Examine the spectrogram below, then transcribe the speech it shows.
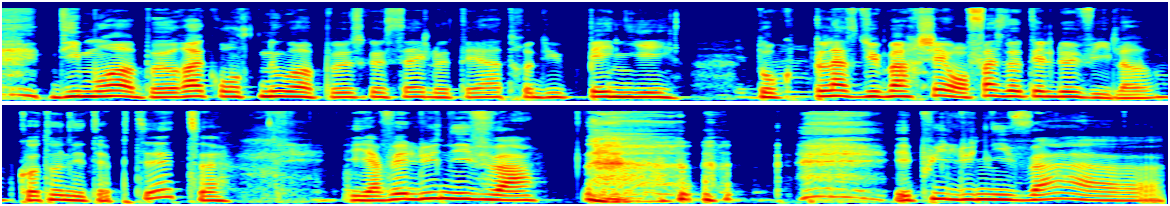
dis-moi un peu, raconte-nous un peu ce que c'est le théâtre du Peigné. Donc, place du marché en face d'Hôtel de Ville. Hein. Quand on était petite, il y avait l'Univa. Et puis l'Univa euh,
